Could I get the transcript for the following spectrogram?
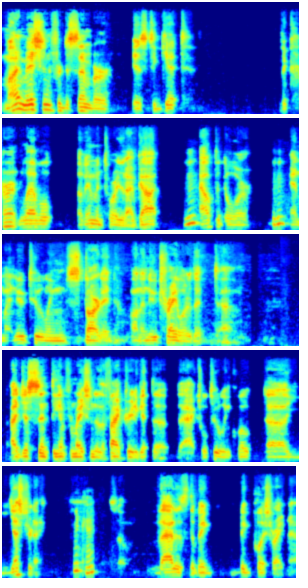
My mission for December is to get the current level of inventory that I've got mm-hmm. out the door mm-hmm. and my new tooling started on a new trailer that uh, I just sent the information to the factory to get the, the actual tooling quote uh, yesterday. Okay. So that is the big, big push right now.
